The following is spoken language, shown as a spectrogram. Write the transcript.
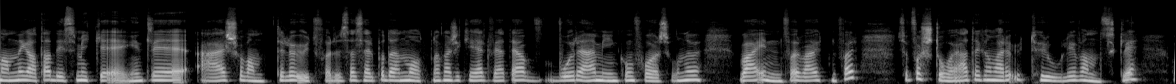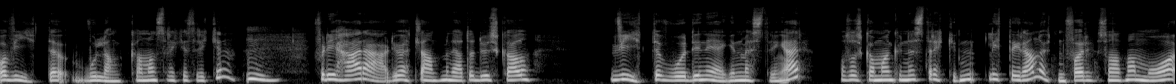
mannen i gata, de som ikke egentlig er så vant til å utfordre seg selv på den måten, og kanskje ikke helt vet ja, hvor er min komfortsone, hva er innenfor, hva er utenfor, så forstår jeg at det kan være utrolig vanskelig å vite hvor langt kan man strekke strikken. Mm. Fordi her er det jo et eller annet med det at du skal vite hvor din egen mestring er, og så skal man kunne strekke den litt utenfor, sånn at man må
